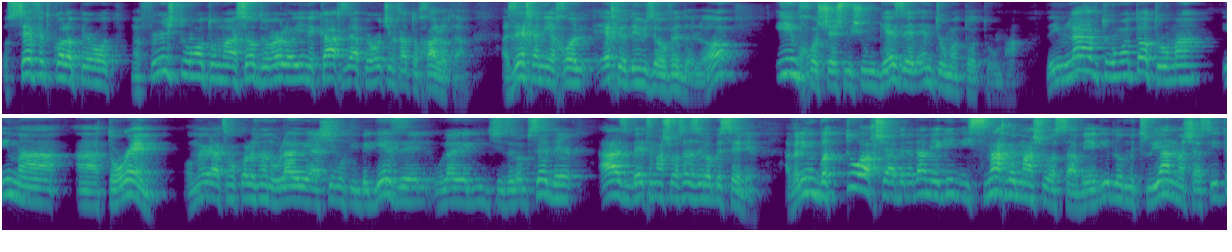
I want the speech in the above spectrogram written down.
אוסף את כל הפירות, מפריש תרומות ומעשרות ואומר לו הנה קח זה הפירות שלך תאכל אותם. אז איך אני יכול, איך יודעים אם זה עובד או לא? אם חושש משום גזל אין תרומתו תרומה, ואם לאו תרומתו תרומה, אם התורם אומר לעצמו כל הזמן אולי הוא יאשים אותי בגזל, אולי הוא יגיד שזה לא בסדר, אז בעצם מה שהוא עשה זה לא בסדר. אבל אם הוא בטוח שהבן אדם יגיד, ישמח במה שהוא עשה ויגיד לו מצוין מה שעשית,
